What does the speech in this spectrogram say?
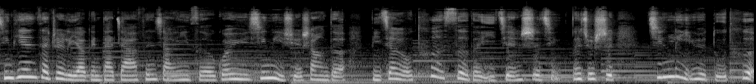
今天在这里要跟大家分享一则关于心理学上的比较有特色的一件事情，那就是经历越独特，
